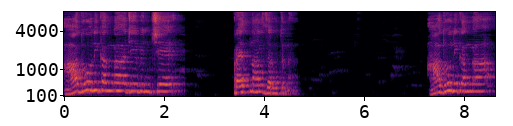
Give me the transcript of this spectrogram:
ఆధునికంగా జీవించే ప్రయత్నాలు జరుగుతున్నాయి. ఆధునికంగా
